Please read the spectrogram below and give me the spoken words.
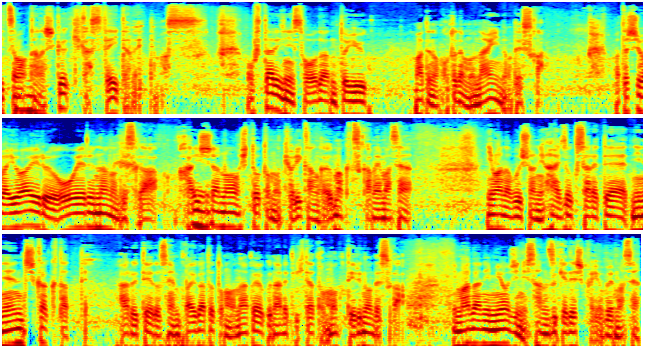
う。いつも楽しく聞かせていただいてます。お二人に相談というまでのことでもないのですが私はいわゆる OL なのですが会社の人との距離感がうまくつかめません今の部署に配属されて2年近く経ってある程度先輩方とも仲良くなれてきたと思っているのですが未だに名字にさん付けでしか呼べません。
